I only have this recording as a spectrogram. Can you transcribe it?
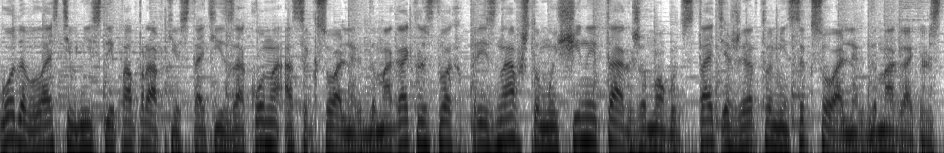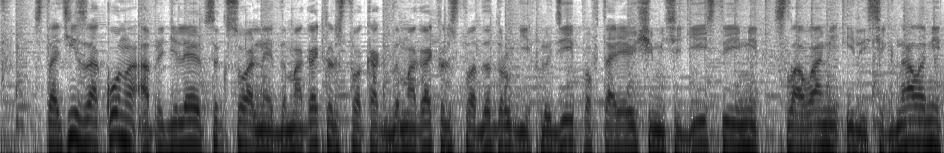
года власти внесли поправки в статьи закона о сексуальных домогательствах, признав, что мужчины также могут стать жертвами сексуальных домогательств. Статьи закона определяют сексуальное домогательство как домогательство до других людей, повторяющимися действиями, словами или сигналами,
